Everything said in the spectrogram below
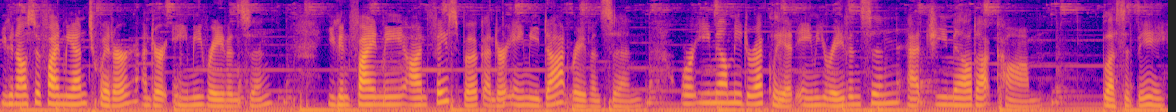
You can also find me on Twitter under Amy Ravenson. You can find me on Facebook under amy.ravenson or email me directly at amyravenson at gmail.com. Blessed be.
